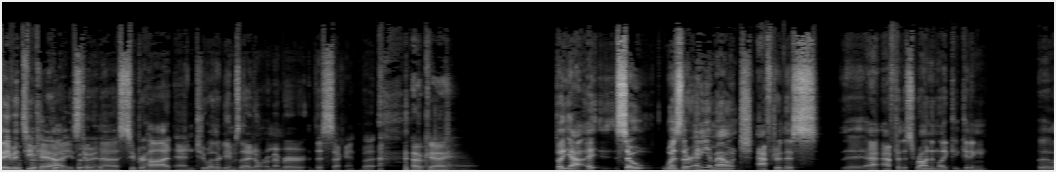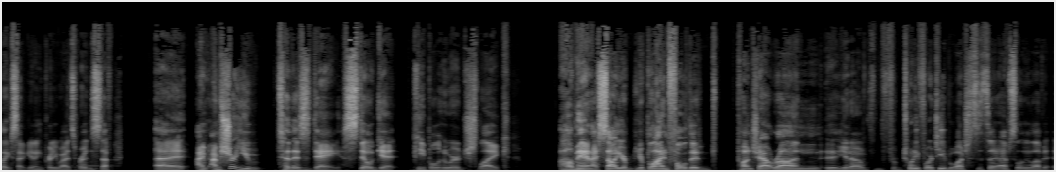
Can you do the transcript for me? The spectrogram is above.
David TKI is doing uh, super hot and two other games that I don't remember this second, but okay. But yeah, so was there any amount after this uh, after this run and like getting, uh, like I said, getting pretty widespread and stuff? Uh, I'm, I'm sure you to this day still get people who are just like, oh man, I saw your your blindfolded punch out run, uh, you know, from 2014, but watch this, I absolutely love it.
